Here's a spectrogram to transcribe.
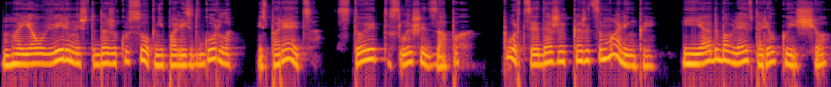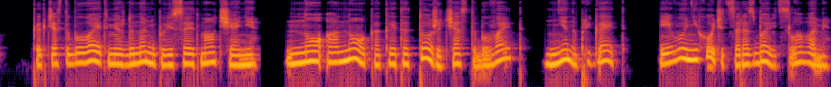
Моя уверенность, что даже кусок не полезет в горло, испаряется. Стоит услышать запах. Порция даже кажется маленькой, и я добавляю в тарелку еще. Как часто бывает, между нами повисает молчание. Но оно, как это тоже часто бывает, не напрягает. И его не хочется разбавить словами.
